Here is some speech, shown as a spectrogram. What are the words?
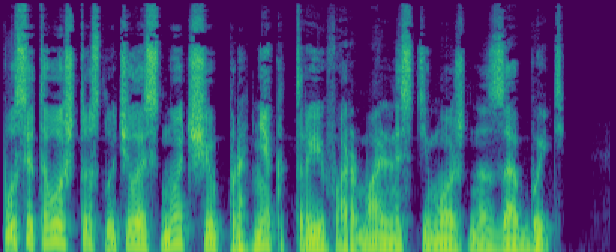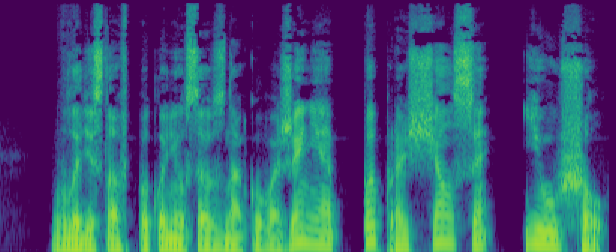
«После того, что случилось ночью, про некоторые формальности можно забыть». Владислав поклонился в знак уважения, попрощался и ушел.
